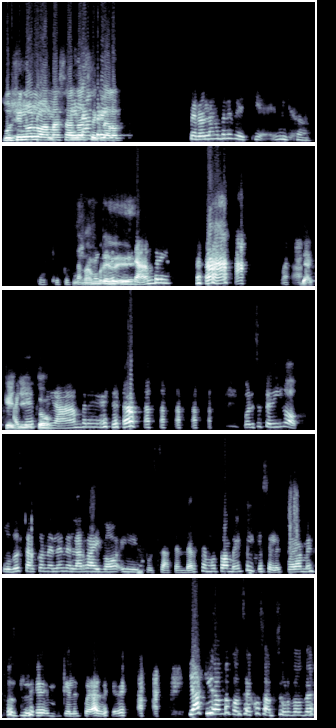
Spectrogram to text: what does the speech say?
Pues si no lo amas, Ana, sé hambre- claro. Pero el hambre de quién, hija? Porque pues, Pues también hambre hay que de- hambre. De Hay que aquellito. definir hambre. Por eso te digo, pudo estar con él en el arraigo y pues atenderse mutuamente y que se les fuera menos leve, que les fuera leve. ya aquí dando consejos absurdos de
